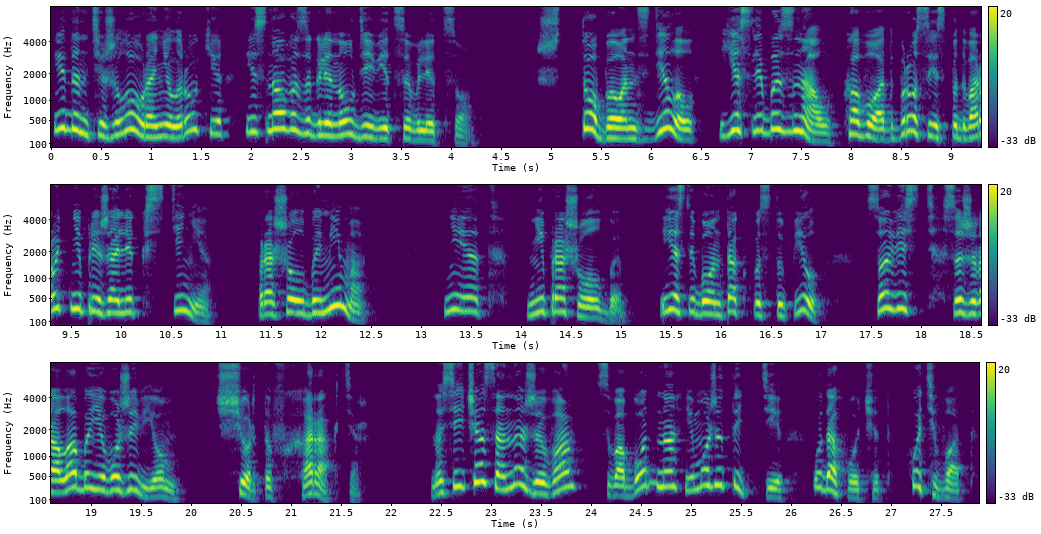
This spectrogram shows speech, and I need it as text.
Иден тяжело уронил руки и снова заглянул девице в лицо. Что бы он сделал, если бы знал, кого отбросы из подворотни прижали к стене? Прошел бы мимо? Нет, не прошел бы. Если бы он так поступил, совесть сожрала бы его живьем. Чертов характер. Но сейчас она жива, свободна и может идти, куда хочет, хоть в ад.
